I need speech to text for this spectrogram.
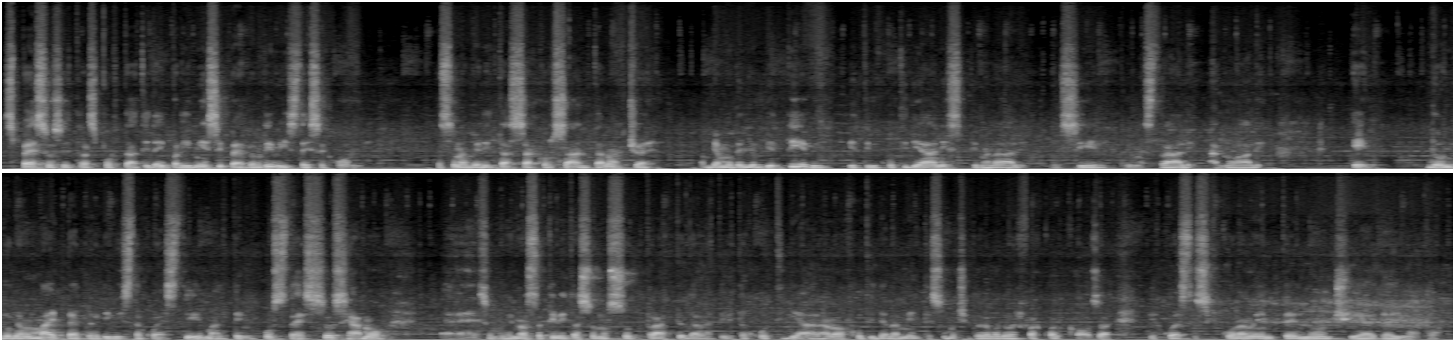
Spesso si è trasportati dai primi e si perdono di vista i secondi. Questa è una verità sacrosanta, no? Cioè abbiamo degli obiettivi, obiettivi quotidiani, settimanali, mensili, trimestrali, annuali e non dobbiamo mai perdere di vista questi, ma al tempo stesso siamo eh, insomma, le nostre attività sono sottratte dall'attività quotidiana, no? quotidianamente insomma, ci troviamo a dover fare qualcosa e questo sicuramente non ci è d'aiuto.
